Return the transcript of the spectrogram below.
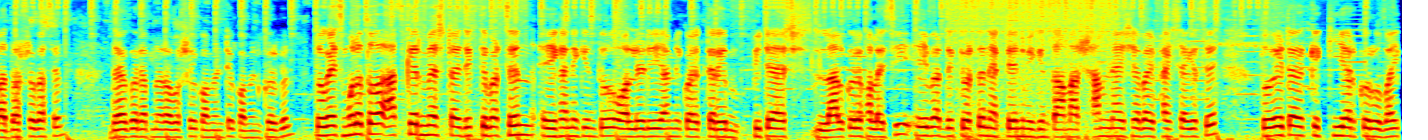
বা দর্শক আছেন দয়া করে আপনারা অবশ্যই কমেন্টে কমেন্ট করবেন। তো গাইস মূলত আজকের ম্যাচটাই দেখতে পাচ্ছেন, এইখানে কিন্তু অলরেডি আমি কয়েকটা পিঠা লাল করে ফেলাইছি। এইবার দেখতে পাচ্ছেন একটা এনিমি কিন্তু আমার সামনে এসে ভাই ফাইসা গেছে। তো এটাকে কি আর করব ভাই?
